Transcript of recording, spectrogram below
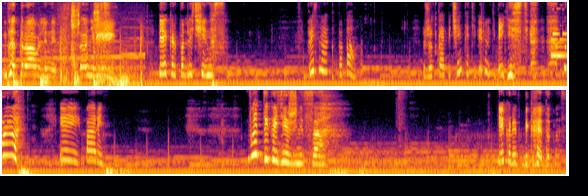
Мы отравлены! Кто-нибудь! Пекарь, подлечи нас! Признак попал. Жуткая печенька теперь у тебя есть. Ура! Эй, парень! Вот ты кадежница! Пекарь отбегает от нас.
